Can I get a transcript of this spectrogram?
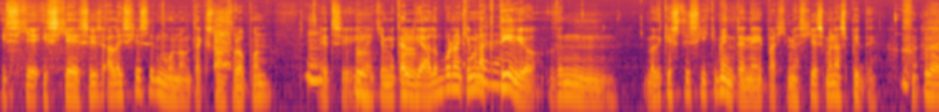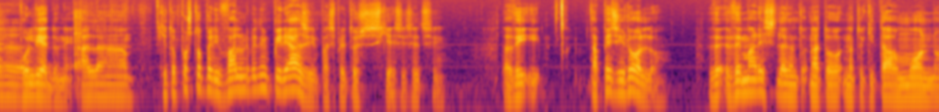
οι, σχέ, οι σχέσεις, αλλά οι σχέσεις δεν είναι μόνο μεταξύ των ανθρώπων. Έτσι, Μμ. είναι και με κάτι Μμ. άλλο. Μπορεί να είναι και με ένα Βέβαια. κτίριο. Δεν... Δηλαδή και στη συγκεκριμένη ταινία υπάρχει μια σχέση με ένα σπίτι. Ναι, βέβαια. Πολύ έντονη. Αλλά και το πώς το περιβάλλον επειδή με επηρεάζει, εν πάση περιπτώσει, τις σχέσεις. Έτσι. Δηλαδή να παίζει ρόλο. Δε- Δεν μ' αρέσει δηλαδή, να, το, να, το, να το κοιτάω μόνο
